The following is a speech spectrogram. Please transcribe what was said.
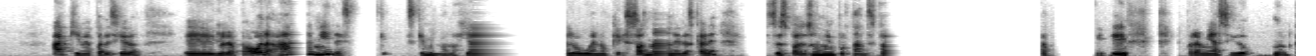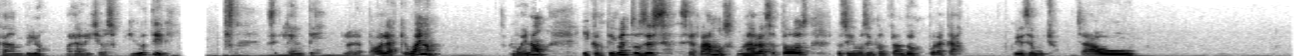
Aquí me parecieron. Eh, Gloria Paola, ah, mire, es que, es que mi tecnología, lo bueno que es. De todas maneras, Karen, estos espacios son muy importantes para para mí ha sido un cambio maravilloso y útil. Excelente, Gloria Paola, qué bueno. Bueno, y contigo entonces cerramos. Un abrazo a todos, nos seguimos encontrando por acá. Cuídense mucho. Chao.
